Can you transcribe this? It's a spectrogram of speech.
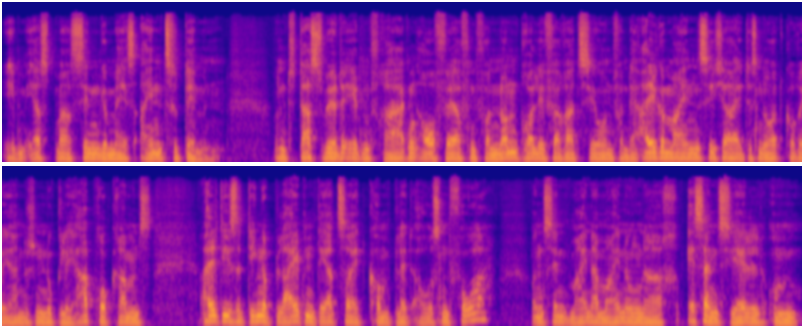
eben erstmal sinngemäß einzudämmen. Und das würde eben Fragen aufwerfen von Nonproliferation, von der allgemeinen Sicherheit des nordkoreanischen Nuklearprogramms. All diese Dinge bleiben derzeit komplett außen vor und sind meiner Meinung nach essentiell, um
